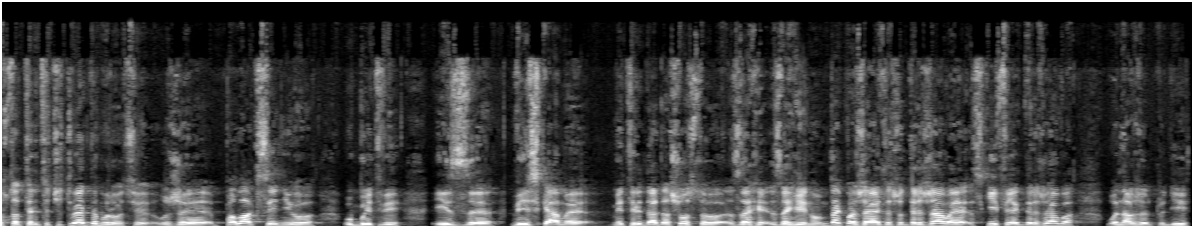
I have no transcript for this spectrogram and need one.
в 134 році вже Палак Синього у битві із е, військами Мітрідада VI загинув. Ну, так вважається, що держава, Скіфія як держава, вона вже тоді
